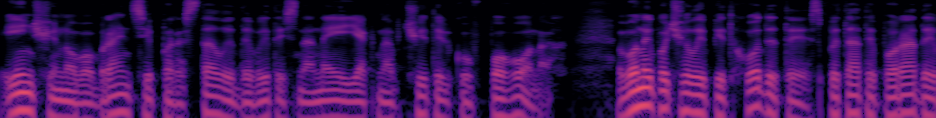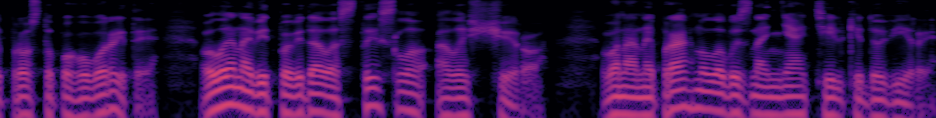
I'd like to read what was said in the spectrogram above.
Інші новобранці перестали дивитись на неї як на вчительку в погонах. Вони почали підходити, спитати поради, просто поговорити. Олена відповідала стисло, але щиро. Вона не прагнула визнання тільки довіри.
